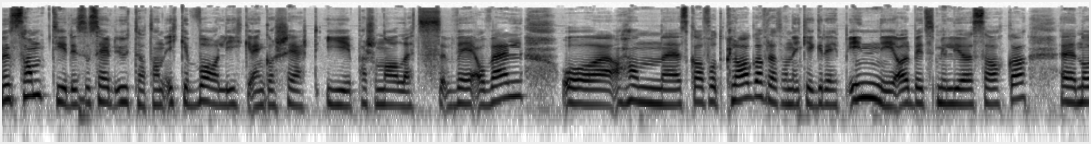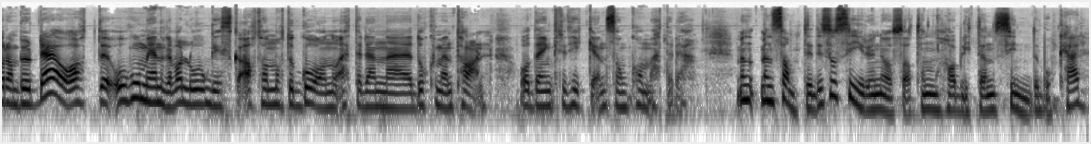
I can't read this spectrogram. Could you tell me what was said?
Men samtidig så ser det ut til at han ikke var like engasjert i personalets ve og vel. Og han skal ha fått klager for at han ikke grep inn i arbeidsmiljøsaker eh, når han burde, og, at, og hun mener det var logisk at han måtte gå nå etter denne dokumentaren og den kritikken som kom etter det. Men, men, samtidig så sier hun jo også at han har blitt en syndebukk her.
